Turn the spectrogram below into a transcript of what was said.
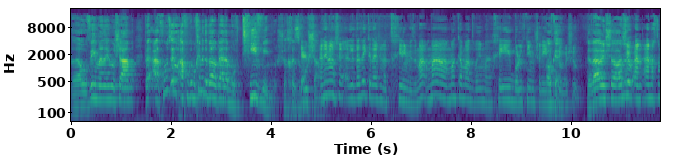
האהובים עלינו שם, ואנחנו אנחנו גם הולכים לדבר הרבה על המוטיבים כן. שחזרו שם. אני אומר שלדעתי כדאי שנתחיל מזה. מה- מה מה כמה הדברים הכי בולטים שראינו אוקיי. שוב ושוב? דבר ראשון, שוב, אנ- אנחנו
